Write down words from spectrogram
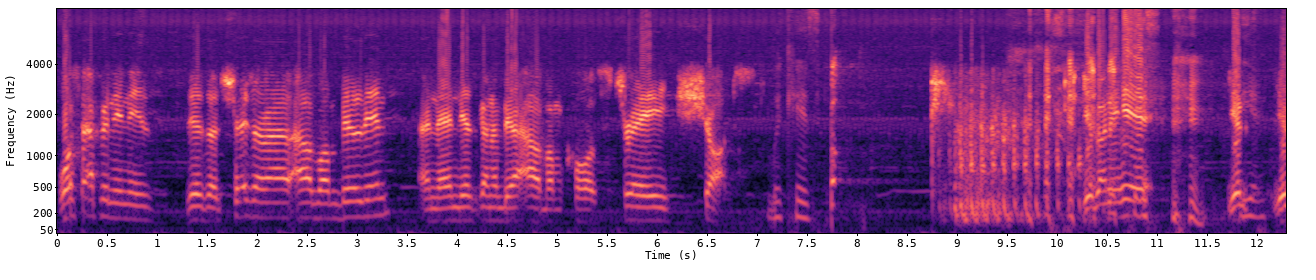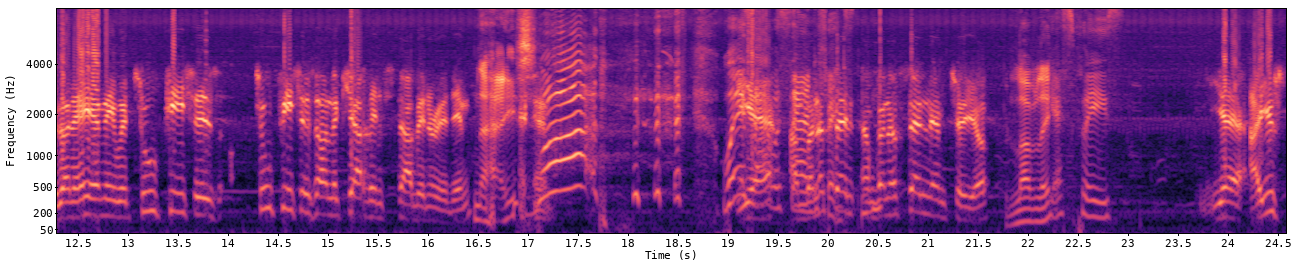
what's happening is there's a Treasure Isle album building, and then there's going to be an album called Stray Shots. Wicked. You're gonna hear you're, you're gonna hear me with two pieces two pieces on the cabin stabbing rhythm. Nice. What? Where's yeah, our I'm gonna effects? send I'm gonna send them to you. Lovely. Yes, please. Yeah, I used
